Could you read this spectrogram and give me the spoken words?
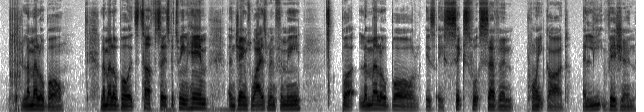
LaMelo Ball LaMelo Ball. It's tough. So it's between him and James Wiseman for me. But LaMelo Ball is a six foot seven point guard, elite vision,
